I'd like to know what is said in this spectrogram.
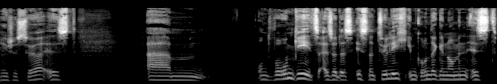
Regisseur ist. Ähm, und worum geht's? Also das ist natürlich, im Grunde genommen ist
